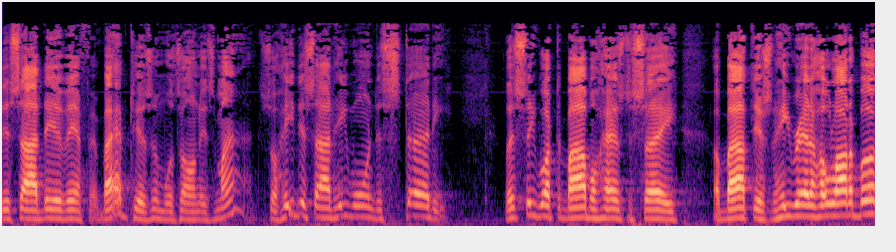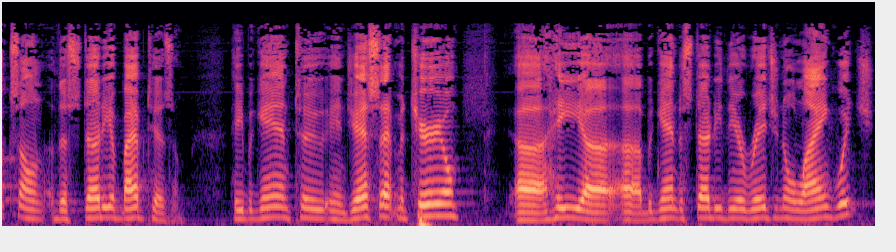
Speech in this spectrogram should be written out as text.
this idea of infant baptism was on his mind. So he decided he wanted to study. Let's see what the Bible has to say about this. And he read a whole lot of books on the study of baptism. He began to ingest that material. Uh, he uh, uh, began to study the original language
